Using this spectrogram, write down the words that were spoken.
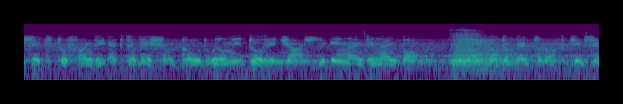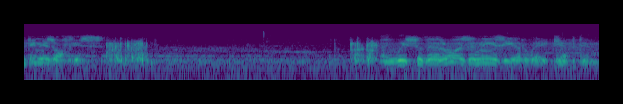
Use it to find the activation code. We'll need to recharge the E99 bomb. Dr. Petrov keeps it in his office. I wish there was an easier way, Captain.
